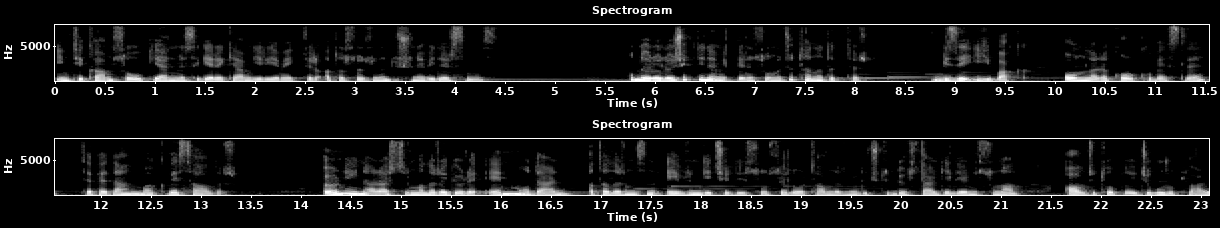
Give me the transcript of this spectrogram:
intikam soğuk yenmesi gereken bir yemektir atasözünü düşünebilirsiniz. Bu nörolojik dinamiklerin sonucu tanıdıktır. Bize iyi bak, onlara korku besle, tepeden bak ve saldır. Örneğin araştırmalara göre en modern, atalarımızın evrim geçirdiği sosyal ortamların güçlü göstergelerini sunan avcı toplayıcı gruplar,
